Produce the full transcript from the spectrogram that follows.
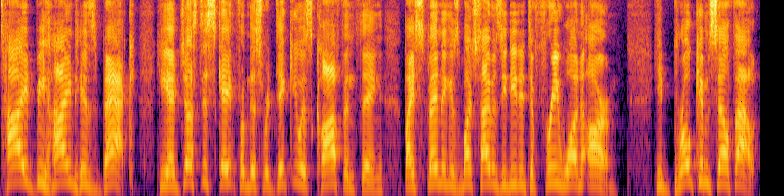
tied behind his back. He had just escaped from this ridiculous coffin thing by spending as much time as he needed to free one arm. He broke himself out.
